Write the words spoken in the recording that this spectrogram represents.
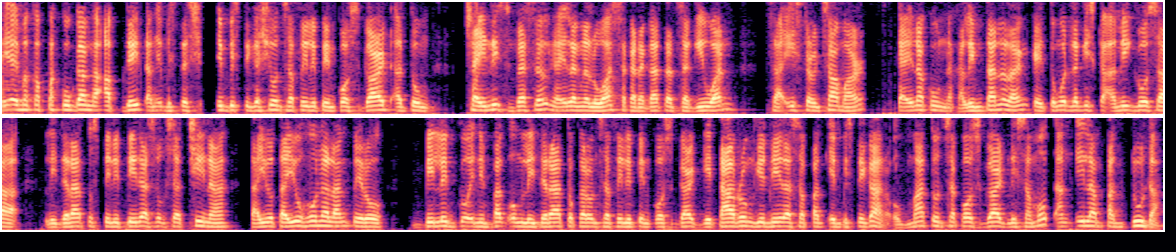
Ni ay makapakuga nga update ang investigasyon sa Philippine Coast Guard atong Chinese vessel nga ilang naluwas sa kadagatan sa Giwan sa Eastern Samar kay na kung nakalimtan na lang kay tungod lagi ka amigo sa lideratos Pilipinas ug sa China tayo-tayuho na lang pero Believe ko ining bag-ong liderato karon sa Philippine Coast Guard gitarong gyud nila sa pag-imbestigar ug matod sa Coast Guard ni samot ang ilang pagduda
